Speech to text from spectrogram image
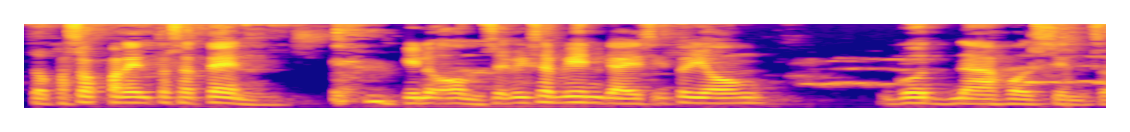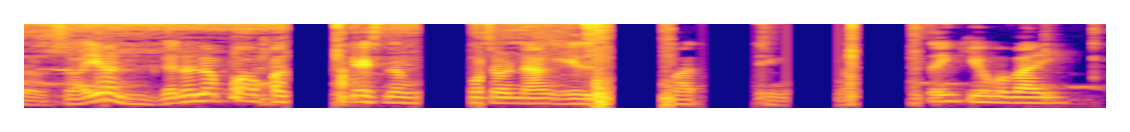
So, pasok pa rin to sa 10 kilo ohms. So, ibig sabihin, guys, ito yung good na hall sensor. So, ayun. Ganun lang po ang pag guys ng sensor ng LG. Thank you. Bye-bye.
